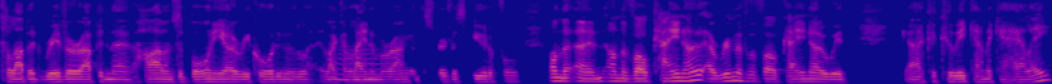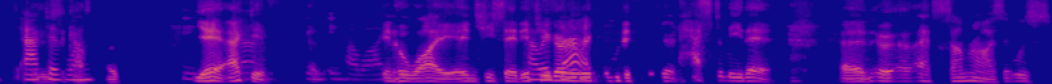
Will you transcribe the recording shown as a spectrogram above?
the River up in the highlands of Borneo, recording with like wow. Alena Murang. This river's beautiful on the uh, on the volcano, a rim of a volcano with uh, Kekuhi Kanahele, active one. Yeah, active in, in, Hawaii. In Hawaii, and she said, if How you go that? to record it, it has to be there. And uh, at sunrise, it was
